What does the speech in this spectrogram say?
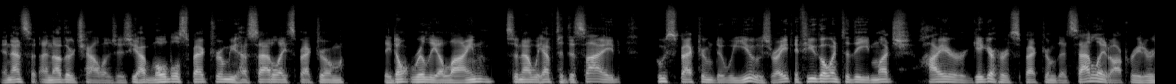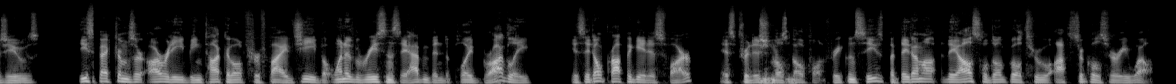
And that's another challenge is you have mobile spectrum, you have satellite spectrum. They don't really align. So now we have to decide whose spectrum do we use, right? If you go into the much higher gigahertz spectrum that satellite operators use, these spectrums are already being talked about for 5G. But one of the reasons they haven't been deployed broadly is they don't propagate as far as traditional mm-hmm. cell phone frequencies, but they don't, they also don't go through obstacles very well,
